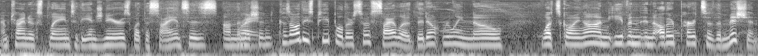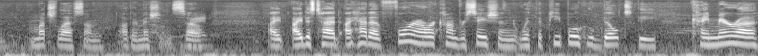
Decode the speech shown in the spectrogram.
I'm trying to explain to the engineers what the science is on the Right. mission. Because all these people, they're so siloed, they don't really know what's going on, even in other parts of the mission, much less on other missions. So Right. I, I just had I had a four hour conversation with the people who built the CHIMRA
